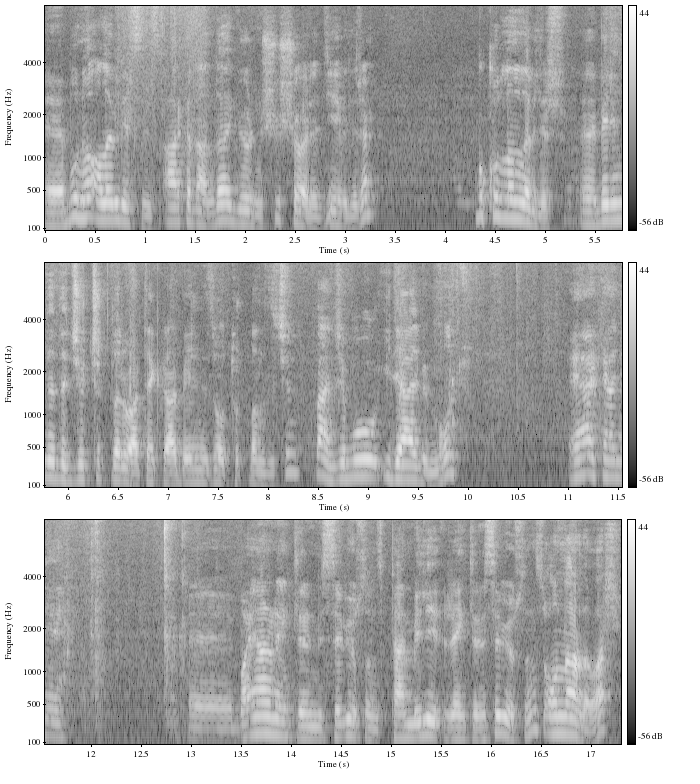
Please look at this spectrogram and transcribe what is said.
E, bunu alabilirsiniz. Arkadan da görünüşü şöyle diyebilirim. Bu kullanılabilir. Belinde de cırt cırtları var tekrar belinize oturtmanız için. Bence bu ideal bir mont. Eğer ki hani e, bayan renklerini seviyorsanız, pembeli renklerini seviyorsanız onlar da var.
